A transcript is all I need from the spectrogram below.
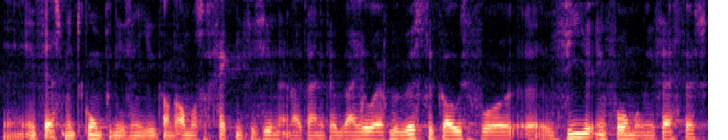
eh, investment companies. En je kan het allemaal zo gek niet verzinnen. En uiteindelijk hebben wij heel erg bewust gekozen voor eh, vier informal investors.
